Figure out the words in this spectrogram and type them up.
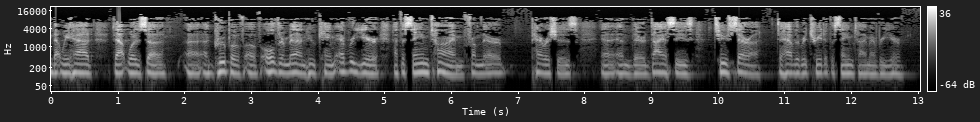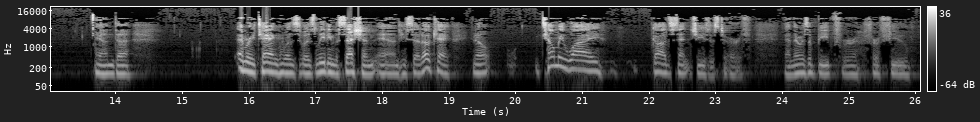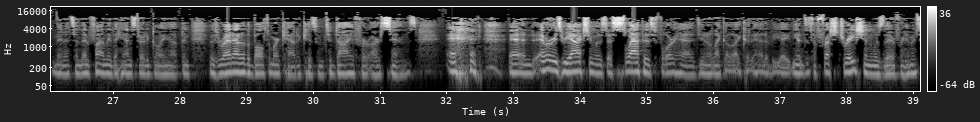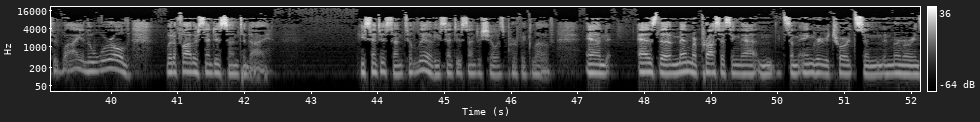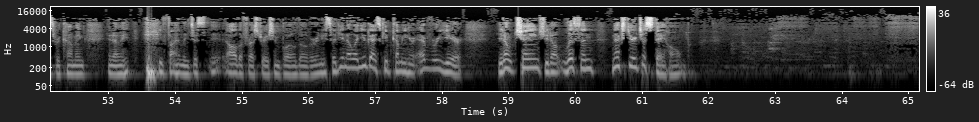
that we had that was uh, a group of, of older men who came every year at the same time from their parishes and, and their dioceses to Serra to have the retreat at the same time every year. And uh, Emery Tang was was leading the session, and he said, "Okay, you know, tell me why God sent Jesus to Earth." And there was a beat for, for a few minutes, and then finally the hand started going up, and it was right out of the Baltimore Catechism to die for our sins. And, and Emery's reaction was to slap his forehead, you know, like, oh, I could have had a V8. You know, just a frustration was there for him. He said, Why in the world would a father send his son to die? He sent his son to live. He sent his son to show his perfect love. And as the men were processing that and some angry retorts and, and murmurings were coming, you know, he, he, finally just, all the frustration boiled over. And he said, You know what? You guys keep coming here every year. You don't change, you don't listen. Next year, just stay home.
